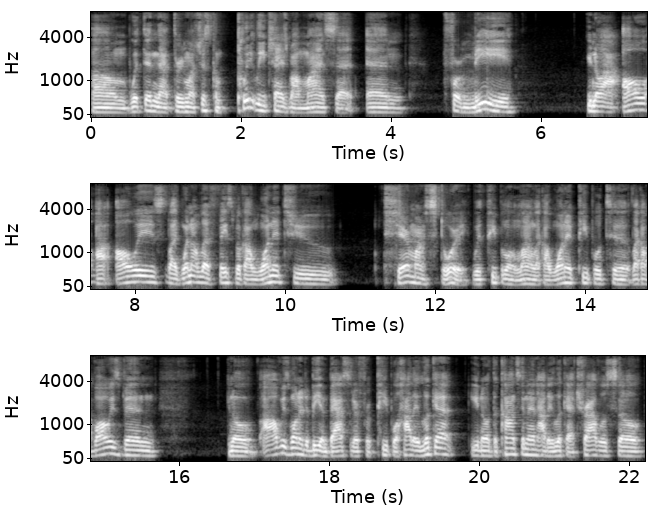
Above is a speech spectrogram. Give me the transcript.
um, within that three months just completely changed my mindset. And for me, you know, I all I always like when I left Facebook, I wanted to share my story with people online. Like I wanted people to like I've always been you know, I always wanted to be ambassador for people, how they look at, you know, the continent, how they look at travel. So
